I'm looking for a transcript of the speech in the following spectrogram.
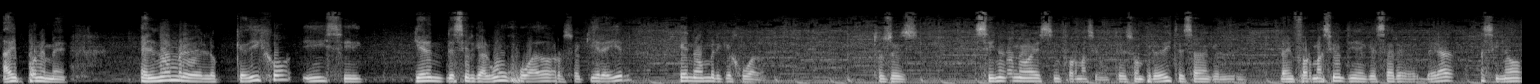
Ahí póneme el nombre de lo que dijo y si quieren decir que algún jugador se quiere ir, qué nombre y qué jugador. Entonces, si no, no es información. Ustedes son periodistas y saben que la información tiene que ser veraz, si no,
